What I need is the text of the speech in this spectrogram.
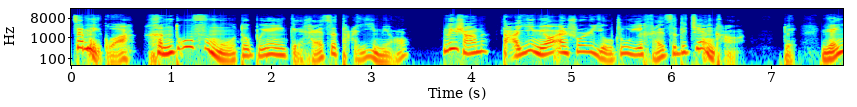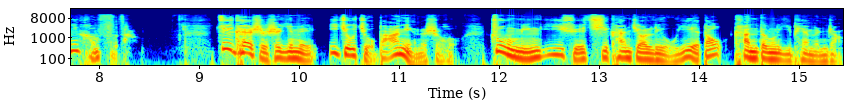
在美国啊，很多父母都不愿意给孩子打疫苗，为啥呢？打疫苗按说是有助于孩子的健康啊。对，原因很复杂。最开始是因为一九九八年的时候，著名医学期刊叫《柳叶刀》刊登了一篇文章，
